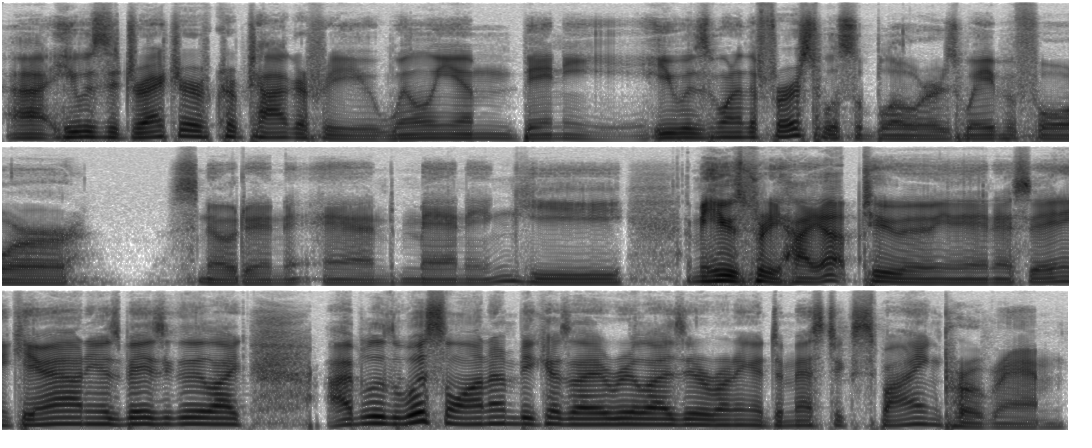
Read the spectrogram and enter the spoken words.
Uh, he was the director of cryptography, William Binney. He was one of the first whistleblowers way before Snowden and Manning. He, I mean, he was pretty high up too in the NSA, and he came out and he was basically like, "I blew the whistle on him because I realized they were running a domestic spying program."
